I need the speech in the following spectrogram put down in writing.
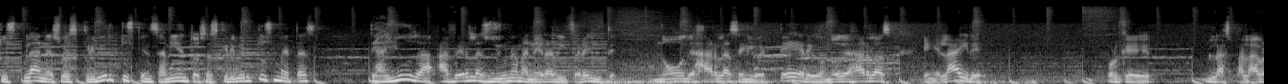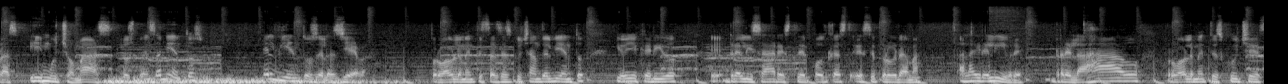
tus planes o escribir tus pensamientos, escribir tus metas, te ayuda a verlas de una manera diferente no dejarlas en lo etéreo, no dejarlas en el aire, porque las palabras y mucho más los pensamientos, el viento se las lleva. Probablemente estás escuchando el viento y hoy he querido eh, realizar este podcast, este programa al aire libre, relajado, probablemente escuches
